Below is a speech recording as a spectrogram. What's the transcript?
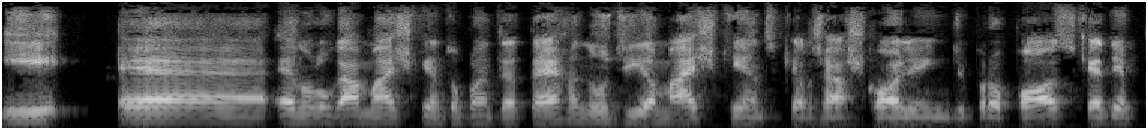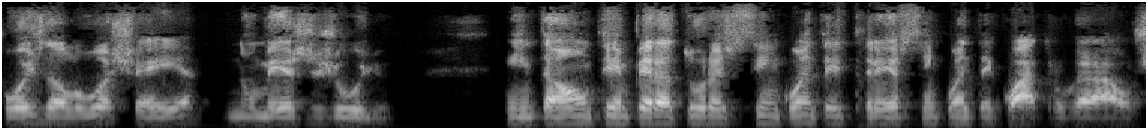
e é, é, no lugar mais quente do planeta Terra, no dia mais quente, que eles já escolhem de propósito, que é depois da lua cheia, no mês de julho. Então, temperaturas de 53, 54 graus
